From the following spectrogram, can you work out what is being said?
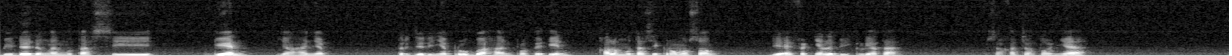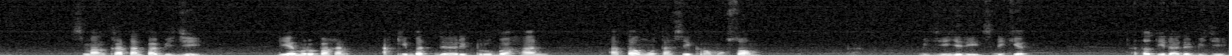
Beda dengan mutasi gen yang hanya terjadinya perubahan protein, kalau mutasi kromosom dia efeknya lebih kelihatan. Misalkan contohnya semangka tanpa biji. Dia merupakan akibat dari perubahan atau mutasi kromosom. Biji jadi sedikit atau tidak ada biji.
